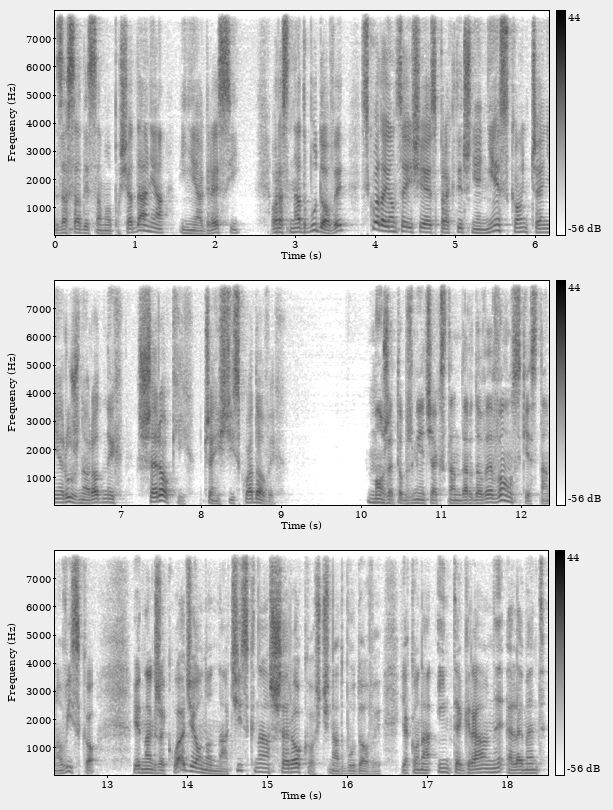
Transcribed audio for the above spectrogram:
zasady samoposiadania i nieagresji oraz nadbudowy składającej się z praktycznie nieskończenie różnorodnych, szerokich części składowych. Może to brzmieć jak standardowe wąskie stanowisko, jednakże kładzie ono nacisk na szerokość nadbudowy, jako na integralny element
